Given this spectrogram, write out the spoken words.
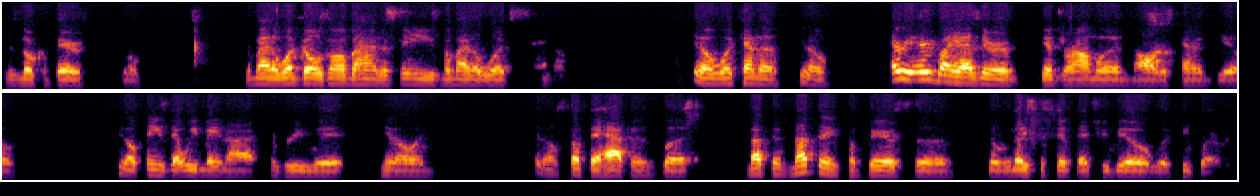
there's no comparison. So no matter what goes on behind the scenes, no matter what's you know, you know what kind of you know, every everybody has their their drama and all this kind of deal. You know, things that we may not agree with. You know, and you know stuff that happens, but nothing nothing compares to the relationship that you build with people every day.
